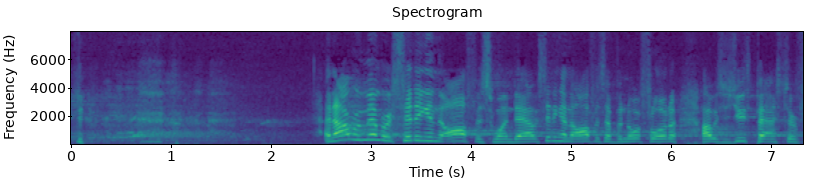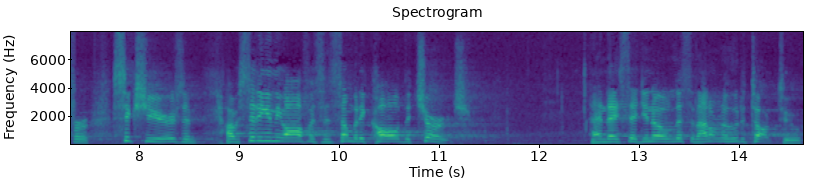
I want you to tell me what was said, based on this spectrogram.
And I remember sitting in the office one day. I was sitting in the office up in North Florida. I was a youth pastor for six years. And I was sitting in the office, and somebody called the church. And they said, You know, listen, I don't know who to talk to,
